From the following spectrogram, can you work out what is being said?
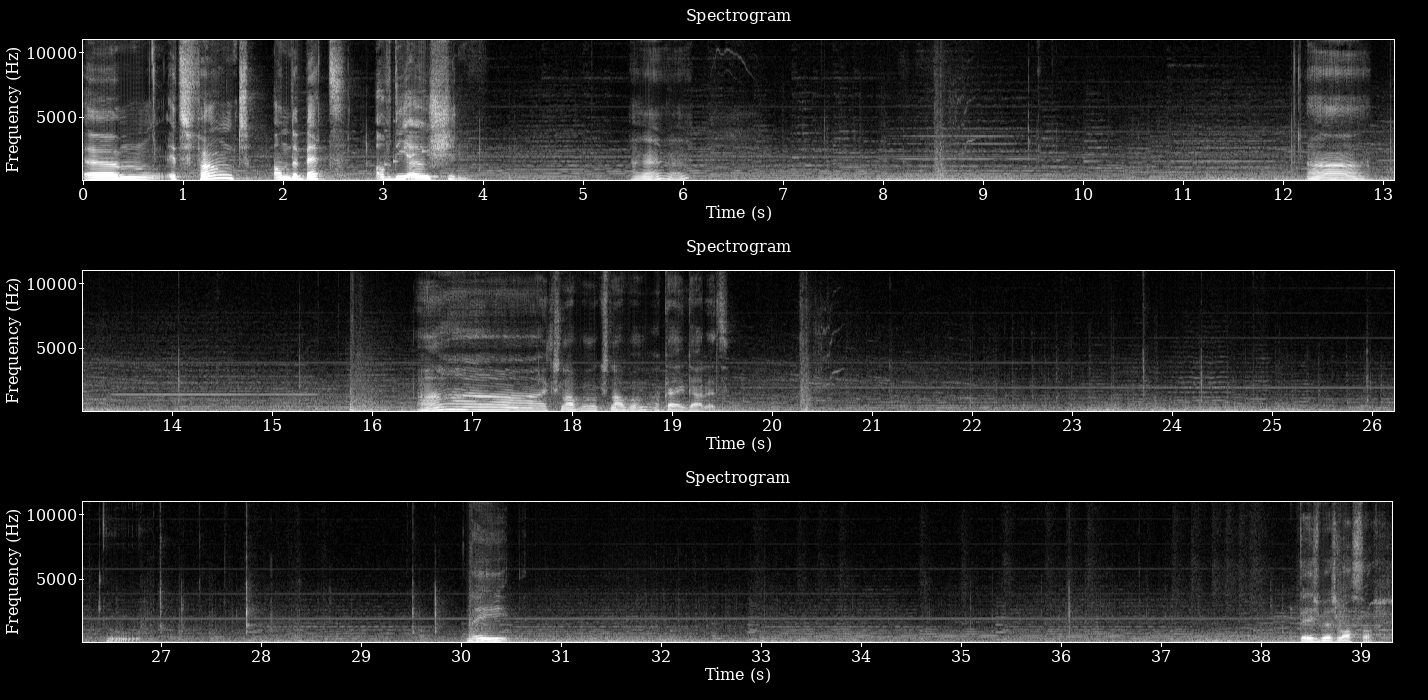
Um, it's found on the bed of the ocean. Okay, okay. Ah. Ah, ik snap hem, ik snap hem. Oké, okay, I got it. Nee. Deze is best lastig.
